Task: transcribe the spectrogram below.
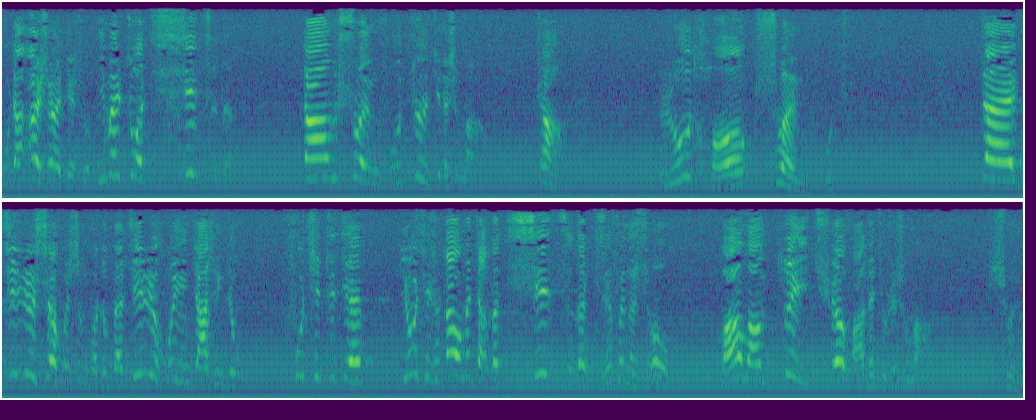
五章二十二节说：“你们做妻子的，当顺服自己的什么丈夫，如同顺服主。”在今日社会生活中，在今日婚姻家庭中，夫妻之间，尤其是当我们讲到妻子的职分的时候，往往最缺乏的就是什么顺服。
